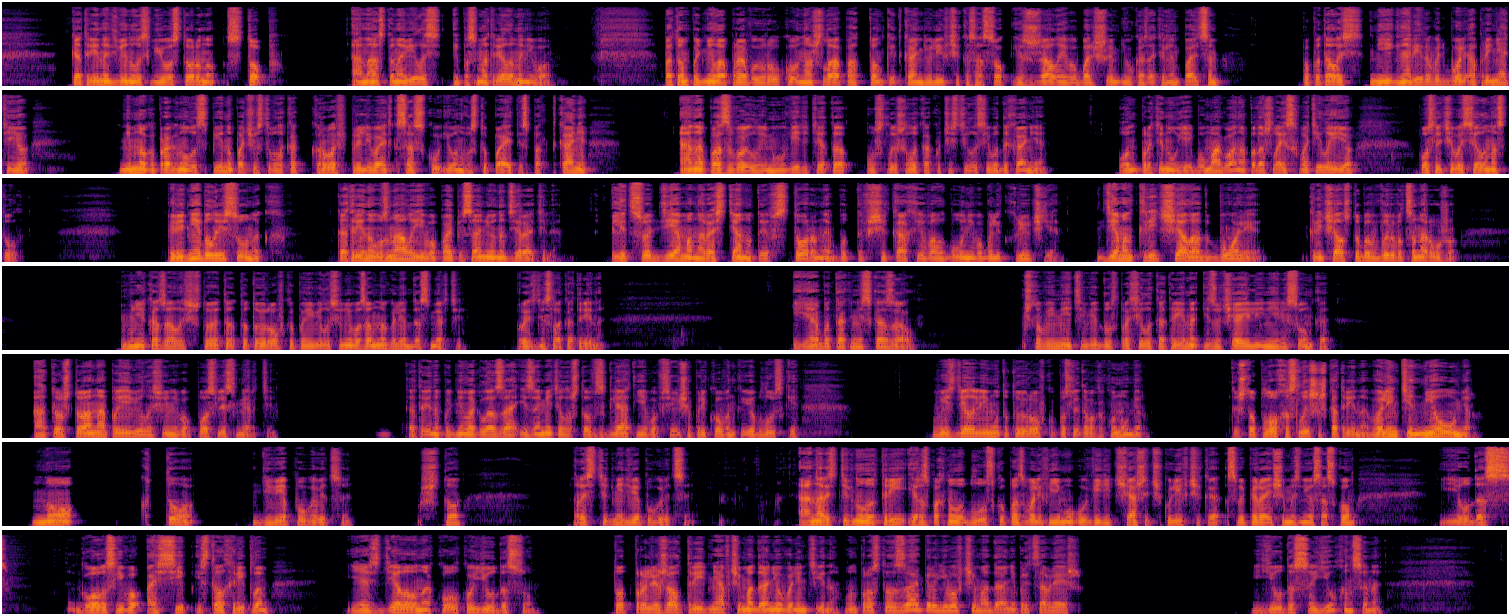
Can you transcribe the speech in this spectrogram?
Катрина двинулась в его сторону. Стоп. Она остановилась и посмотрела на него. Потом подняла правую руку, нашла под тонкой тканью лифчика сосок и сжала его большим и указательным пальцем. Попыталась не игнорировать боль, а принять ее. Немного прогнула спину, почувствовала, как кровь приливает к соску, и он выступает из-под ткани. Она позволила ему увидеть это, услышала, как участилось его дыхание. Он протянул ей бумагу, она подошла и схватила ее, после чего села на стул. Перед ней был рисунок. Катрина узнала его по описанию надзирателя. Лицо демона, растянутое в стороны, будто в щеках и во лбу у него были крючья. Демон кричал от боли, кричал, чтобы вырваться наружу. «Мне казалось, что эта татуировка появилась у него за много лет до смерти», — произнесла Катрина. «Я бы так не сказал». «Что вы имеете в виду?» — спросила Катрина, изучая линии рисунка. «А то, что она появилась у него после смерти». Катрина подняла глаза и заметила, что взгляд его все еще прикован к ее блузке. «Вы сделали ему татуировку после того, как он умер?» «Ты что, плохо слышишь, Катрина? Валентин не умер!» «Но кто?» «Две пуговицы». «Что?» «Расстегни две пуговицы». Она расстегнула три и распахнула блузку, позволив ему увидеть чашечку лифчика с выпирающим из нее соском. «Юдас!» Голос его осип и стал хриплым — я сделал наколку Юдасу. Тот пролежал три дня в чемодане у Валентина. Он просто запер его в чемодане, представляешь? Юдаса Юхансена?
